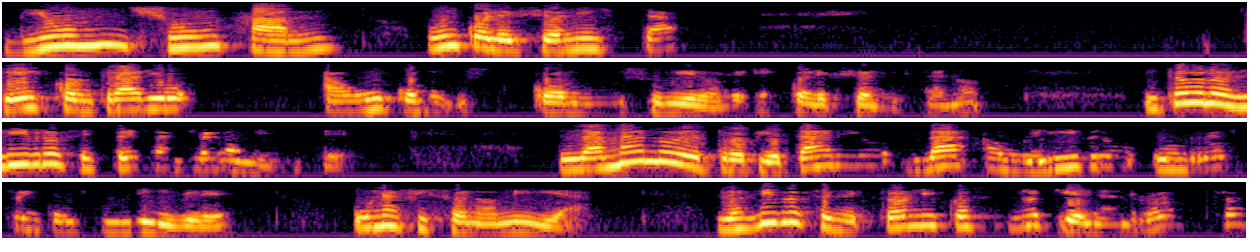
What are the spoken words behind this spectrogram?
Byung Shun Han, un coleccionista que es contrario a un consumidor, es coleccionista, ¿no? Y todos los libros expresan claramente. La mano del propietario da a un libro un rostro inconfundible, una fisonomía. Los libros electrónicos no tienen rostro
